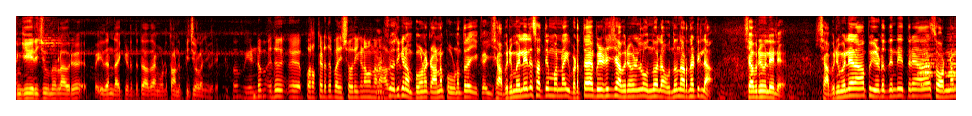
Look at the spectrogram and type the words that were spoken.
അംഗീകരിച്ചു എന്നുള്ള ഒരു ഇതുണ്ടാക്കിയെടുത്തിട്ട് അത് അങ്ങോട്ട് തണുപ്പിച്ച് കളഞ്ഞു വരും ഇപ്പം വീണ്ടും ഇത് പുറത്തെടുത്ത് പരിശോധിക്കണമെന്നാണ്. പരിശോധിക്കണം. പൂർണ കാരണം പൂർണത്തിൽ ശബരിമലയിൽ സത്യം പറഞ്ഞാൽ ഇവിടുത്തെ അപേക്ഷിച്ച് ശബരിമലയിൽ ഒന്നുമല്ല ഒന്നും നടന്നിട്ടില്ല ശബരിമലയിൽ ശബരിമലയിൽ ആ പീഠത്തിന്റെ ഇത്രയും ആ സ്വർണം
